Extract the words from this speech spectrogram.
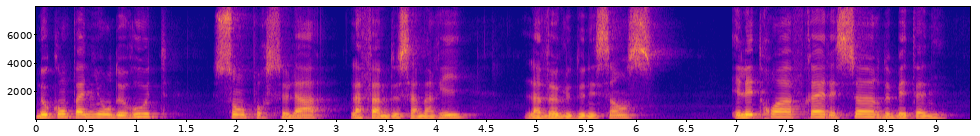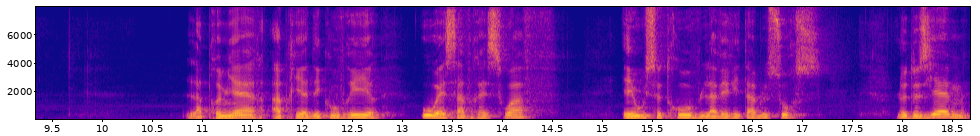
Nos compagnons de route sont pour cela la femme de Samarie, l'aveugle de naissance, et les trois frères et sœurs de Béthanie. La première apprit à découvrir où est sa vraie soif et où se trouve la véritable source. Le deuxième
